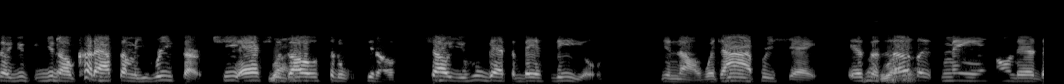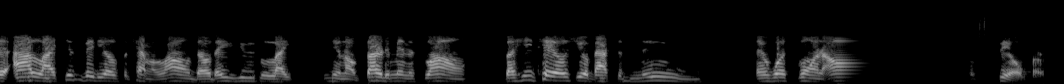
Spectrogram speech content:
so you you know cut out some of your research. She actually right. goes to the you know show you who got the best deals, you know, which I appreciate. It's right. another man on there that I like. His videos are kind of long though. They usually like you know thirty minutes long, but he tells you about the news and what's going on silver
